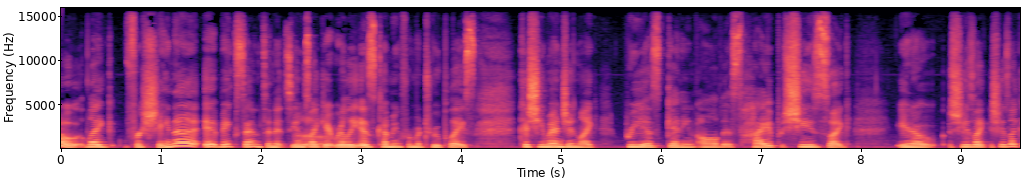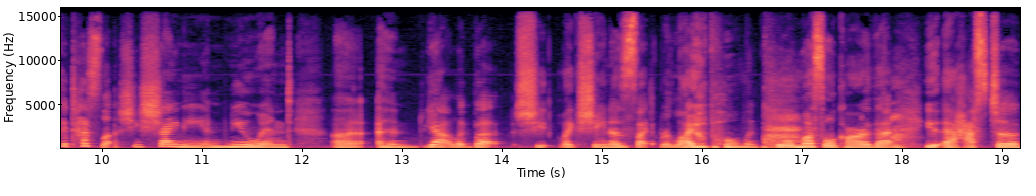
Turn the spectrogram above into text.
know, like for Shayna, it makes sense, and it seems like it really is coming from a true place. Because she mentioned like Rhea's getting all this hype. She's like, you know, she's like she's like a Tesla. She's shiny and new and uh and yeah, like but she like Shayna's like reliable and cool muscle car that you it has to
